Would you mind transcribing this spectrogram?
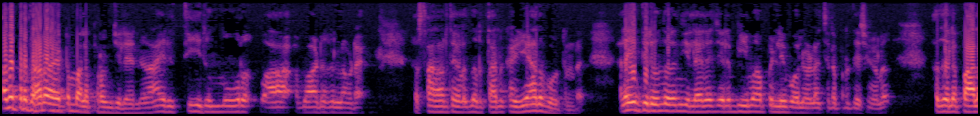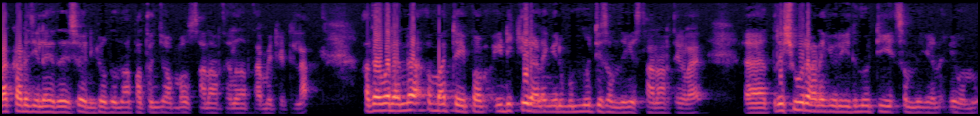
അത് പ്രധാനമായിട്ടും മലപ്പുറം ജില്ല തന്നെ. ആയിരത്തി ഇരുന്നൂറ് അവിടെ സ്ഥാനാർത്ഥികളെ നിർത്താൻ കഴിയാതെ പോയിട്ടുണ്ട്. അല്ലെങ്കിൽ തിരുവനന്തപുരം ജില്ലയിലെ ചില ഭീമാപ്പള്ളി പോലെയുള്ള ചില പ്രദേശങ്ങൾ അതുപോലെ പാലക്കാട് ജില്ല ഏകദേശം എനിക്ക് തോന്നുന്നു പത്തഞ്ചോ അമ്പത് സ്ഥാനാർത്ഥികൾ നിർത്താൻ പറ്റിയിട്ടില്ല. അതേപോലെ തന്നെ മറ്റേ ഇപ്പം ഇടുക്കിയിലാണെങ്കിൽ ഒരു മുന്നൂറ്റി സംതിങ് സ്ഥാനാർത്ഥികളെ തൃശ്ശൂരാണെങ്കിൽ ഒരു ഇരുന്നൂറ്റി സംതിങ് എനിക്ക് വന്നു.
